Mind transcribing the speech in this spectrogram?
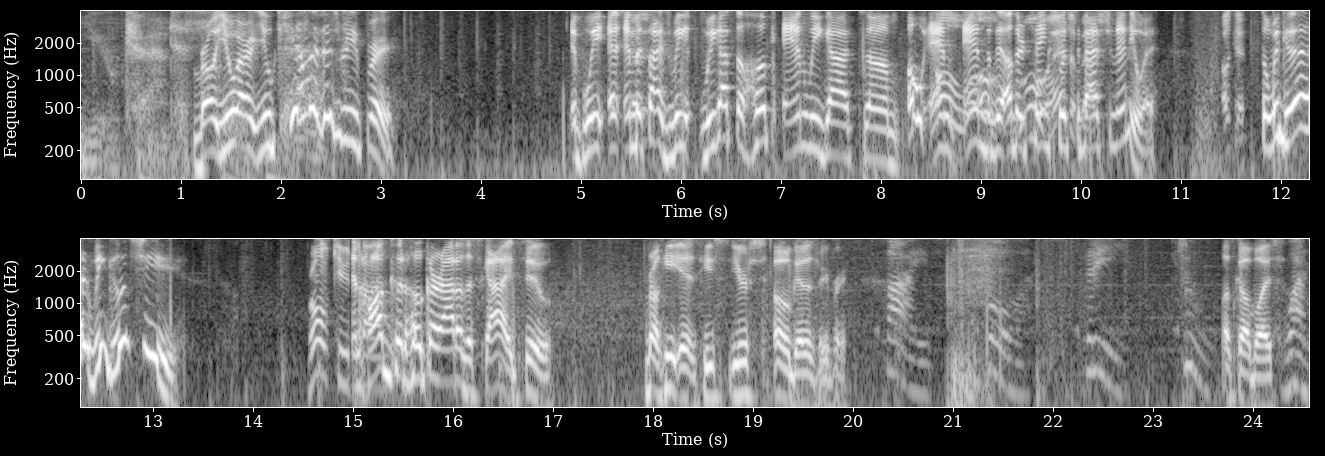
You can't escape. bro. You are you killing this Reaper. If we and, and besides, we we got the hook and we got um oh and Oh, and oh, the other oh, tank switched to Bastion anyway, okay. so we good. We Gucci. Roll Q And. Hog could hook her out of the sky too. Bro, he is. He's you're so good as Reaper. Five, four, three, two, Let's go, boys. one.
